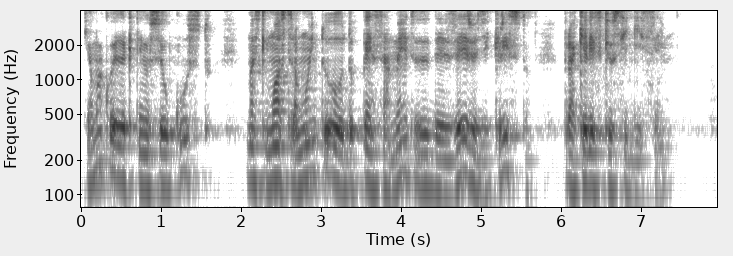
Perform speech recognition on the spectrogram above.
que é uma coisa que tem o seu custo, mas que mostra muito do pensamento e do desejo de Cristo para aqueles que o seguissem.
